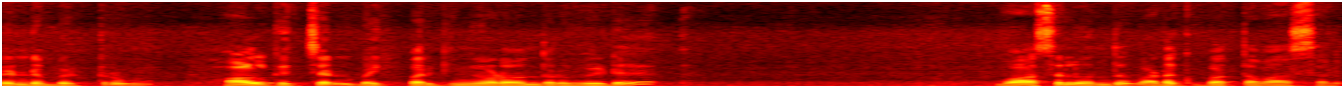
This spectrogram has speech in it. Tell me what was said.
ரெண்டு பெட்ரூம். ஹால் கிச்சன் பைக் பார்க்கிங்கோடு வந்துடும் வீடு. வாசல் வந்து வடக்கு பார்த்த வாசல்.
